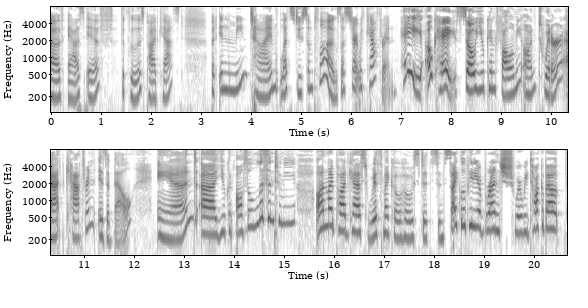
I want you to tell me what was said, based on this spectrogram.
of As If, the Clueless podcast. But in the meantime, let's do some plugs. Let's start with Kathryn. Hey, okay. So you can follow me on Twitter at Kathryn Isabel. And uh, you can also listen to me on my podcast with my co host. It's Encyclopedia Brunch, where we talk about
